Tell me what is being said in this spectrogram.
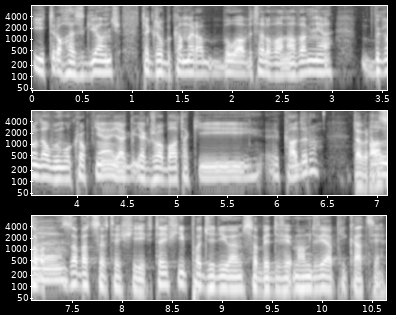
i trochę zgiąć, tak żeby kamera była wycelowana we mnie. Wyglądałbym okropnie, jak, jak żaba taki kadr. Dobra, ale... zobacz, sobie w tej chwili. W tej chwili podzieliłem sobie dwie, mam dwie aplikacje.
